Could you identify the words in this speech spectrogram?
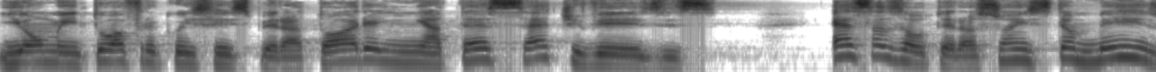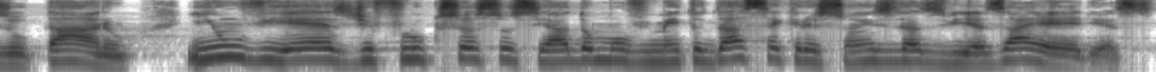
e aumentou a frequência respiratória em até sete vezes. Essas alterações também resultaram em um viés de fluxo associado ao movimento das secreções das vias aéreas.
